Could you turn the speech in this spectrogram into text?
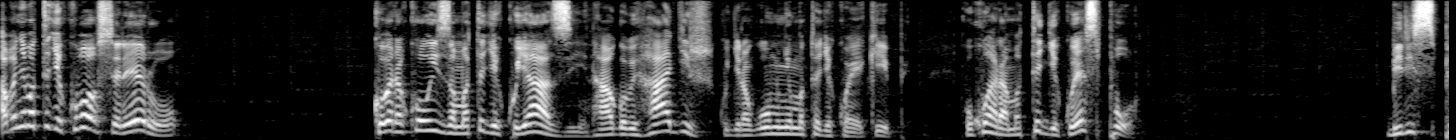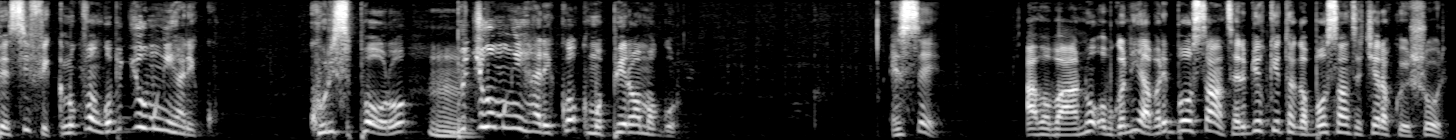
Abanyamategeko bose rero kubera ko wize amategeko uyazi ntabwo bihagije kugira ngo ube umunyamategeko wa ekipe. Kuko hari amategeko ya siporo biri sipesifike ni ukuvuga ngo by'umwihariko kuri siporo by'umwihariko ku mupira w'amaguru. Ese abo bantu ubwo ntiyaba ari bosanse hari ibyo twitaga bosanse kera ku ishuri.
